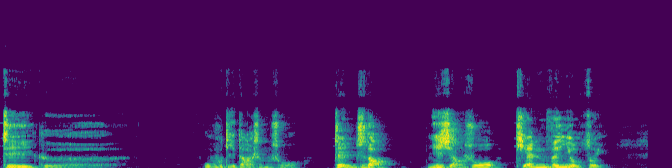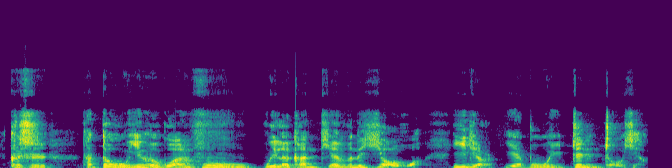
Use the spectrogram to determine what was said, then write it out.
这个武帝大声说：“朕知道你想说田汾有罪，可是他窦婴和灌夫为了看田汾的笑话，一点也不为朕着想，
